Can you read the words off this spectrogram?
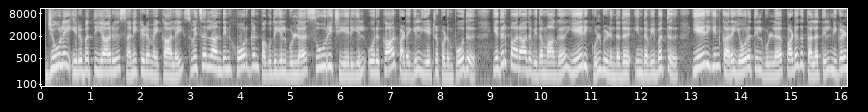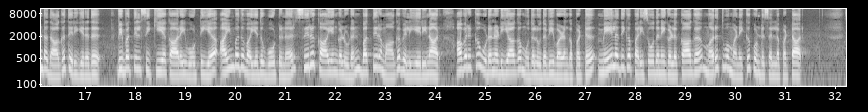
ஜூலை இருபத்தி ஆறு சனிக்கிழமை காலை சுவிட்சர்லாந்தின் ஹோர்கன் பகுதியில் உள்ள சூரிச் ஏரியில் ஒரு கார் படகில் ஏற்றப்படும் போது எதிர்பாராத விதமாக ஏரிக்குள் விழுந்தது. இந்த விபத்து ஏரியின் கரையோரத்தில் உள்ள படகு தளத்தில் நிகழ்ந்ததாக தெரிகிறது. விபத்தில் சிக்கிய காரை ஓட்டிய ஐம்பது வயது ஓட்டுநர் சிறு காயங்களுடன் பத்திரமாக வெளியேறினார். அவருக்கு உடனடியாக முதலுதவி வழங்கப்பட்டு மேலதிக பரிசோதனைகளுக்காக மருத்துவமனைக்கு கொண்டு செல்லப்பட்டார்.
